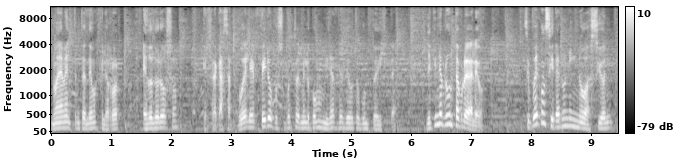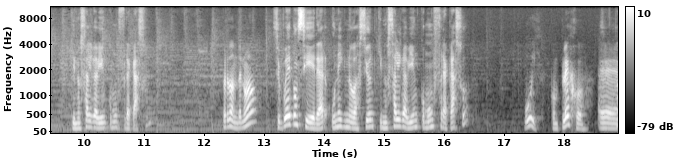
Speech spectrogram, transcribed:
Nuevamente entendemos que el error es doloroso, el fracasar duele, pero por supuesto también lo podemos mirar desde otro punto de vista. Y aquí una pregunta prueba, Leo. ¿Se puede considerar una innovación que no salga bien como un fracaso? Perdón, ¿de nuevo? ¿Se puede considerar una innovación que no salga bien como un fracaso? Uy, complejo. Eh,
